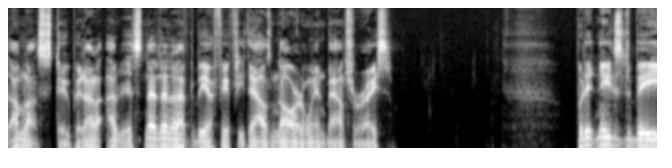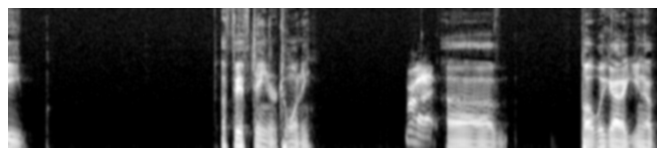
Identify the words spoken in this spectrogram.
I'm not stupid. I, I it's it doesn't have to be a $50,000 to win bouncer race. But it needs to be a 15 or 20. Right. Uh, but we got to, you know,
